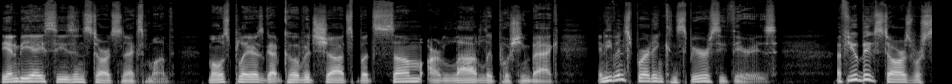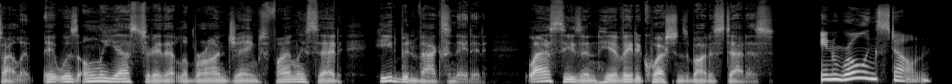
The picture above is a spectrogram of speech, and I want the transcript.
The NBA season starts next month. Most players got COVID shots, but some are loudly pushing back and even spreading conspiracy theories. A few big stars were silent. It was only yesterday that LeBron James finally said he'd been vaccinated. Last season, he evaded questions about his status. In Rolling Stone,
